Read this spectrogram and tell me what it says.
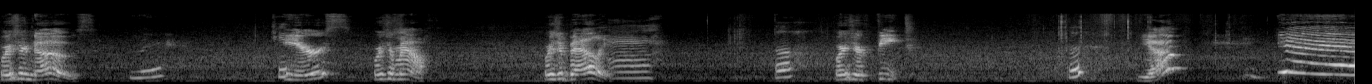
Where's your nose? Me. Ears? Where's your mouth? Where's your belly? Uh. Boo. Where's your feet? Boo. Yep. Yay!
